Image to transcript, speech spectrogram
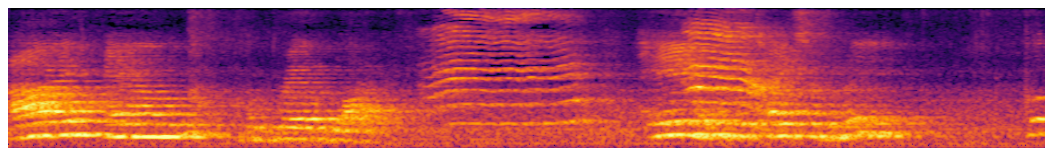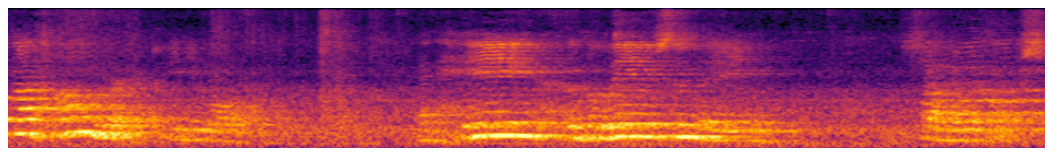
I am the bread of life. He who takes of me will not hunger anymore. And he who believes in me shall never thirst.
